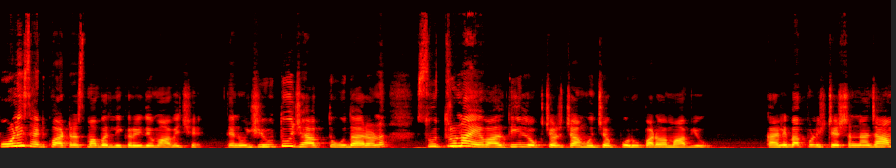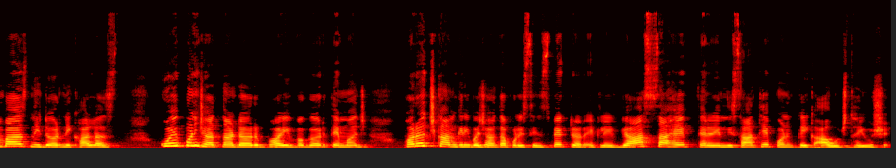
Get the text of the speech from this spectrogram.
પોલીસ હેડક્વાર્ટર્સમાં બદલી કરી દેવામાં આવે છે. તેનું જીવતું જાગતું ઉદાહરણ સૂત્રોના અહેવાલથી લોકચર્ચા મુજબ પૂરું પાડવામાં આવ્યું. કાલીબાગ પોલીસ સ્ટેશનના જાંબાઝ, નિડર, નિખાલસ કોઈ પણ જાતના ડર, ભય વગર તેમજ ફરજ કામગીરી બજાવતા પોલીસ ઇન્સ્પેક્ટર એટલે વ્યાસ સાહેબ ત્યારે એમની સાથે પણ કંઈક આવું જ થયું છે.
